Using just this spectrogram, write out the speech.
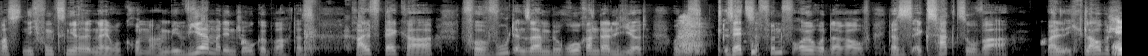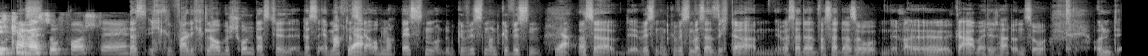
was nicht funktioniert hat in der Rückrunde, haben wir immer den Joke gebracht, dass Ralf Becker vor Wut in seinem Büro randaliert. Und ich setze 5 Euro darauf, dass es exakt so war. Weil ich glaube schon, Ich kann mir dass, das so vorstellen. dass ich, weil ich glaube schon, dass der, dass er macht das Ja. ja auch nach bestem und Gewissen und Gewissen. ja, was er Wissen und Gewissen, was er sich da, was er da, was er da so äh, gearbeitet hat und so. Und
